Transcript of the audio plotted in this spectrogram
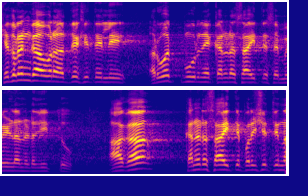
ಚದುರಂಗ ಅವರ ಅಧ್ಯಕ್ಷತೆಯಲ್ಲಿ ಅರವತ್ತ್ಮೂರನೇ ಕನ್ನಡ ಸಾಹಿತ್ಯ ಸಮ್ಮೇಳನ ನಡೆದಿತ್ತು. ಆಗ ಕನ್ನಡ ಸಾಹಿತ್ಯ ಪರಿಷತ್ತಿನ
